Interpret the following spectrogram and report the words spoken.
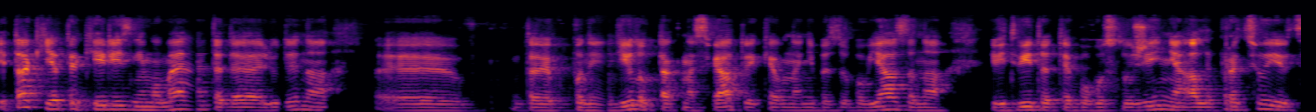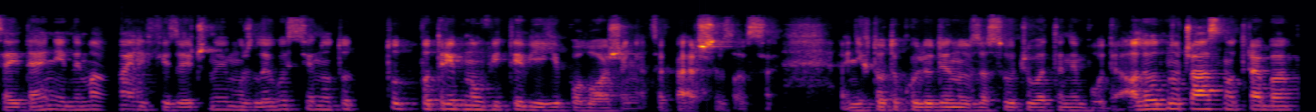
І так є такі різні моменти, де людина. Е, в понеділок, так на свято, яке вона ніби зобов'язана відвідати богослужіння, але працює в цей день і немає фізичної можливості. Ну тут тут потрібно ввійти в її положення. Це перше за все. Ніхто таку людину засуджувати не буде. Але одночасно треба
